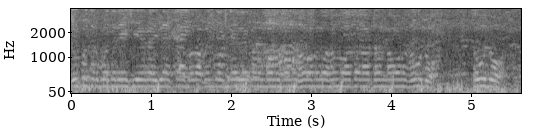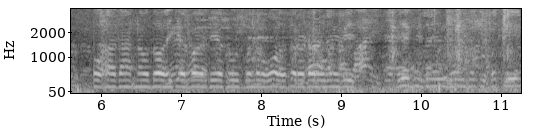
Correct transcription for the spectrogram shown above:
એકોતેર બોતેર એંશી એકાસી બેસતા બોલા પંચાસ નેવું એકાણું બાણું ત્રાણું ચોરાણું પંચાવન અઠાવન નવ્વાણું ચૌદો ચૌદો સાત આઠ નવ દસ અગિયાર બાર તેર ચૌદ પંદર સોળ સત્તર અઢાર ઓગણીસ વીસ એકવીસ ત્રેવીસ ચોવીસ પચીસ પચીસ.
